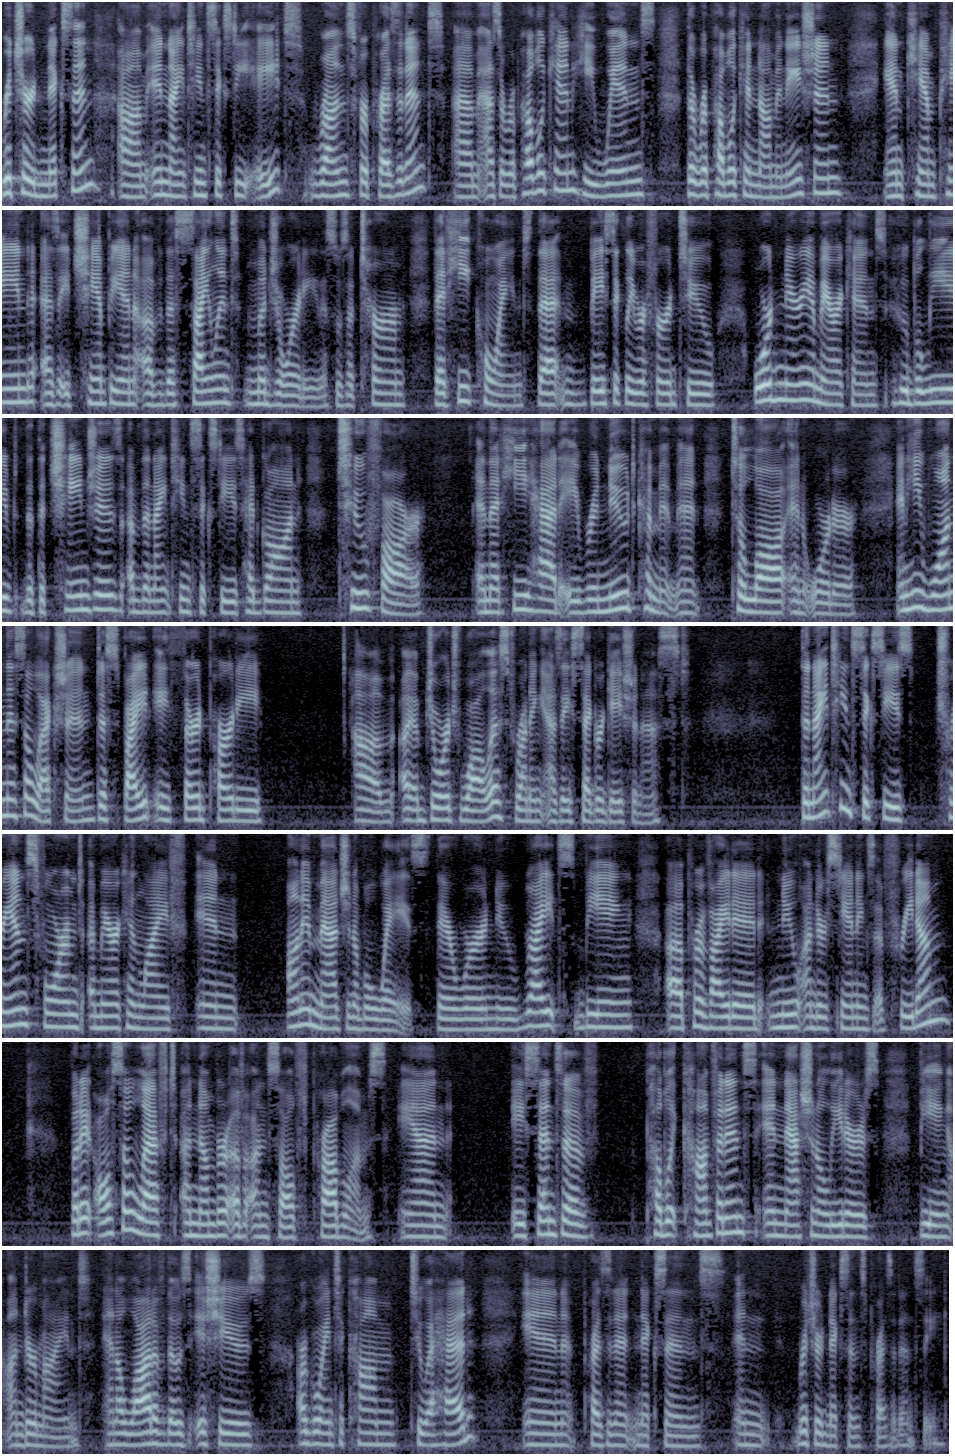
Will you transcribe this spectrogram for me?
Richard Nixon um, in 1968 runs for president um, as a Republican. He wins the Republican nomination and campaigned as a champion of the silent majority. This was a term that he coined that basically referred to ordinary Americans who believed that the changes of the 1960s had gone too far and that he had a renewed commitment to law and order and he won this election despite a third party um, of George Wallace running as a segregationist. The 1960s transformed American life in unimaginable ways. There were new rights being uh, provided, new understandings of freedom, but it also left a number of unsolved problems and a sense of public confidence in national leaders being undermined. And a lot of those issues are going to come to a head in President Nixon's in Richard Nixon's presidency.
